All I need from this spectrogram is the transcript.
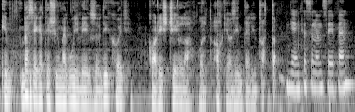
Én beszélgetésünk meg úgy végződik, hogy Karis Csilla volt, aki az interjút adta. Igen, köszönöm szépen.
